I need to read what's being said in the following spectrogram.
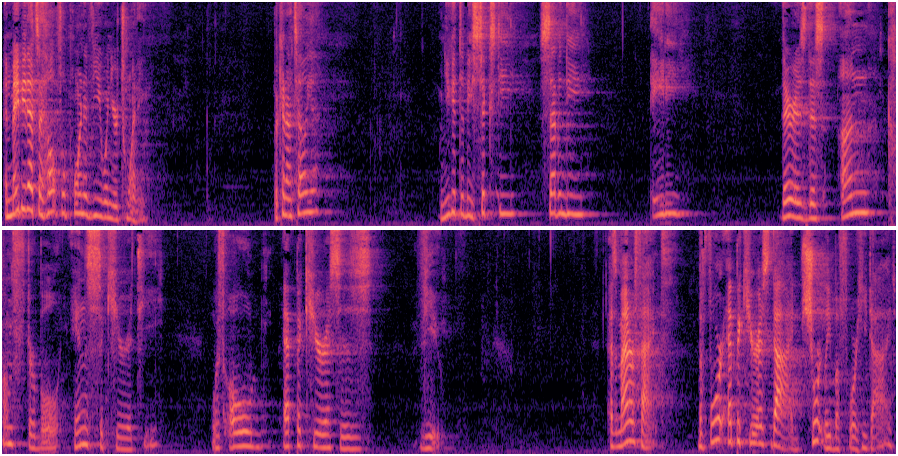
And maybe that's a helpful point of view when you're 20. But can I tell you? When you get to be 60, 70, 80, there is this uncomfortable insecurity with old Epicurus's view. As a matter of fact, before Epicurus died, shortly before he died,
